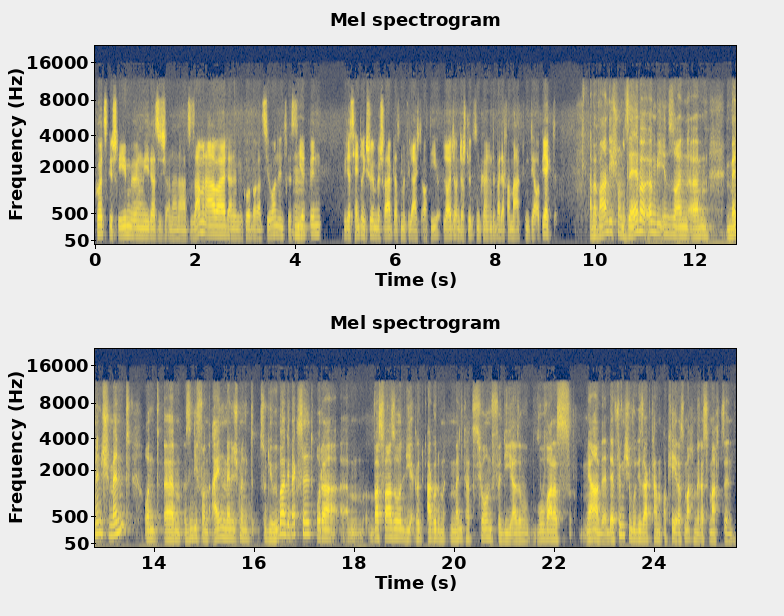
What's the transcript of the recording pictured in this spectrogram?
kurz geschrieben irgendwie, dass ich an einer Zusammenarbeit, an einer Kooperation interessiert mhm. bin, wie das Hendrik schön beschreibt, dass man vielleicht auch die Leute unterstützen könnte bei der Vermarktung der Objekte. Aber waren die schon selber irgendwie in so ein ähm, Management und ähm, sind die von einem Management zu dir rüber gewechselt oder ähm, was war so die Argumentation für die? Also wo war das, ja, der, der Fünkchen, wo die gesagt haben, okay, das machen wir, das macht Sinn?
